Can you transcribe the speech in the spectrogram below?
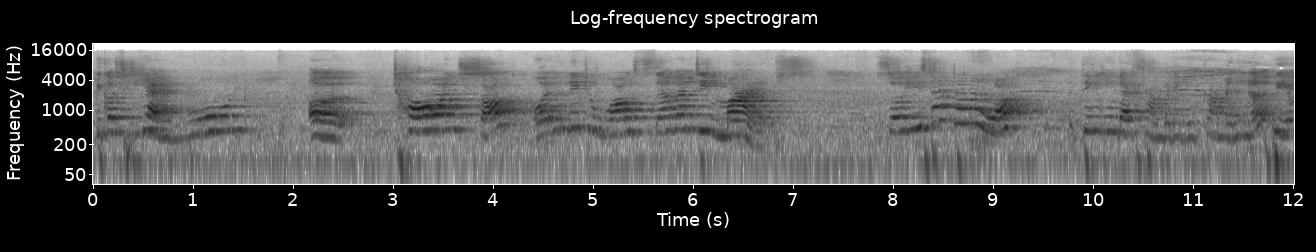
because he had worn a torn sock only to walk 70 miles. So he sat on a rock thinking that somebody would come and help him.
